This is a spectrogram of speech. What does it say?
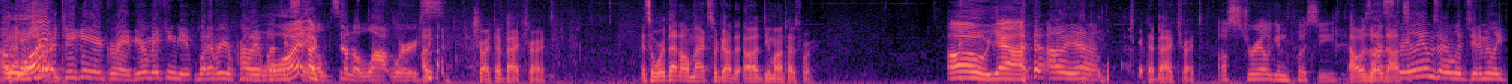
Okay, what? You're digging a grave. You're making me, whatever you're probably about What? to say it'll sound a lot worse. I, I backtracked. I backtracked. It's a word that Elmaxo got uh, demonetized for. Oh yeah, oh yeah. I backtracked. Australian pussy. That was a, that's Australians are legitimately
